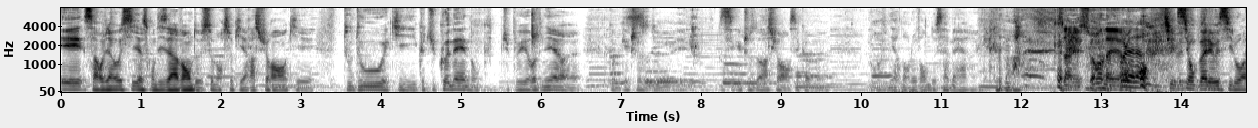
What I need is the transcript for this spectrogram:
Et ça revient aussi à ce qu'on disait avant de ce morceau qui est rassurant, qui est tout doux et qui, que tu connais, donc tu peux y revenir euh, comme quelque chose de. C'est quelque chose de rassurant, c'est comme euh, revenir dans le ventre de sa mère, quelque part. Ça arrive souvent d'ailleurs. Oh. Tu- si on peut aller aussi loin.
